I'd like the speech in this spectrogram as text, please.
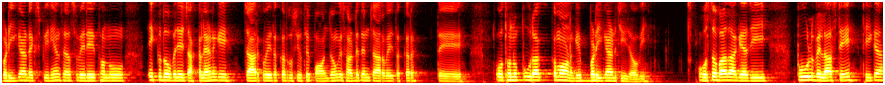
ਬੜੀ ਘੈਂਟ ਐਕਸਪੀਰੀਅੰਸ ਹੈ ਸਵੇਰੇ ਤੁਹਾਨੂੰ 1-2 ਵਜੇ ਚੱਕ ਲੈਣਗੇ 4 ਵਜੇ ਤੱਕ ਤੁਸੀਂ ਉੱਥੇ ਪਹੁੰਚ ਜਾਓਗੇ 3:30 4 ਵਜੇ ਤੱਕ ਤੇ ਉਹ ਤੁਹਾਨੂੰ ਪੂਰਾ ਘੁਮਾਉਣਗੇ, ਬੜੀ ਘੈਂਟ ਚੀਜ਼ ਆ ਉਹ ਵੀ। ਉਸ ਤੋਂ ਬਾਅਦ ਆ ਗਿਆ ਜੀ ਪੂਲ ਵਿਲਾ ਸਟੇ ਠੀਕ ਆ?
